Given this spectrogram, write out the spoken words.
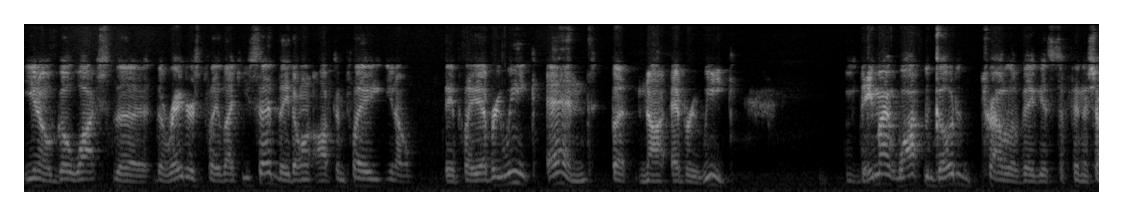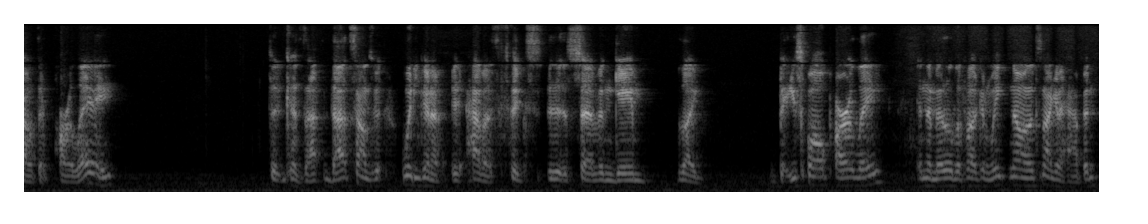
you know go watch the the raiders play. Like you said they don't often play you know they play every week and but not every week. They might walk go to travel to vegas to finish out their parlay. Because that that sounds good. What are you gonna have a six uh, seven game like baseball parlay in the middle of the fucking week no it's not gonna happen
